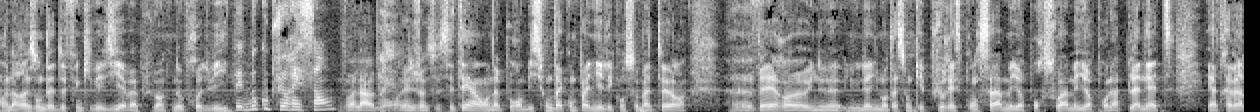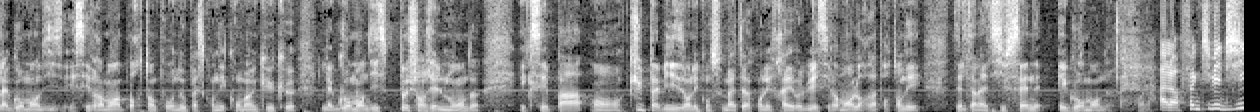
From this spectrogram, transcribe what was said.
Alors la raison d'être de Funky Veggie, elle va plus loin que nos produits. Vous êtes beaucoup plus récent. Voilà, on est une jeune société. Hein. On a pour ambition d'accompagner les consommateurs euh, vers euh, une, une, alimentation qui est plus responsable, meilleure pour soi, meilleure pour la planète, et à travers la gourmandise. Et c'est vraiment important pour nous parce qu'on est convaincu que la gourmandise peut changer le monde et que c'est pas en culpabilisant les consommateurs qu'on les fera évoluer. C'est vraiment en leur apportant des, des alternatives saines et gourmandes. Voilà. Alors Funky Veggie,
